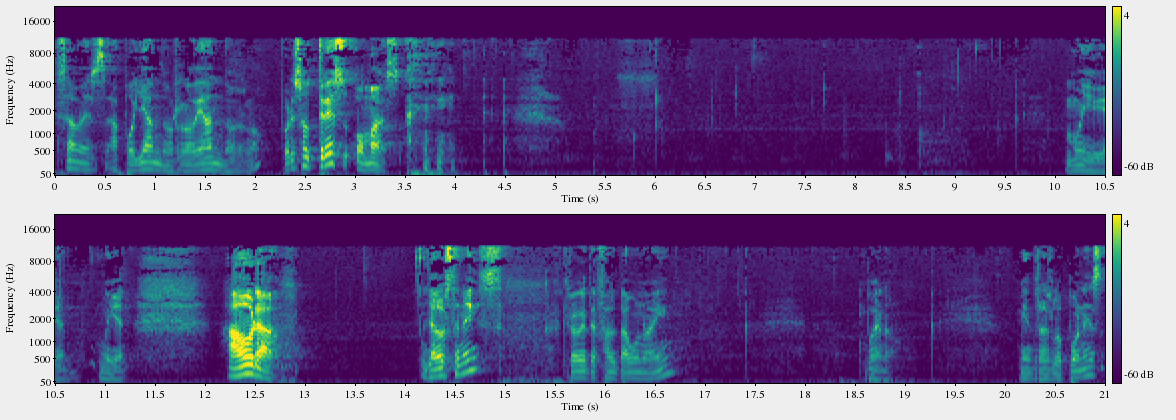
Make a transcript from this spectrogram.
¿sabes? Apoyando, rodeando, ¿no? Por eso tres o más. Muy bien, muy bien. Ahora, ¿ya los tenéis? Creo que te falta uno ahí. Bueno, mientras lo pones.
